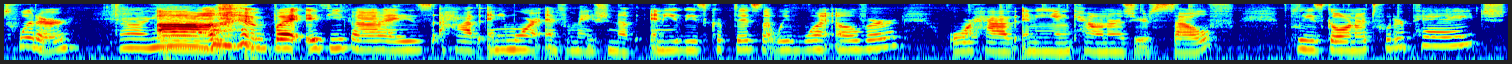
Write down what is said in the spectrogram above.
Twitter. Oh yeah. Um, but if you guys have any more information of any of these cryptids that we've went over, or have any encounters yourself, please go on our Twitter page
